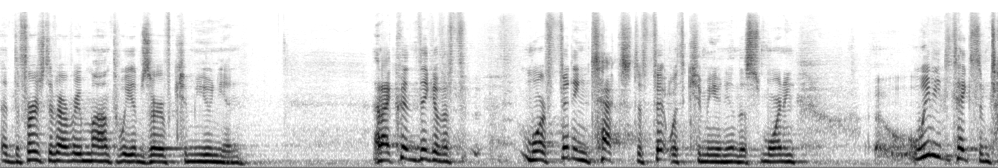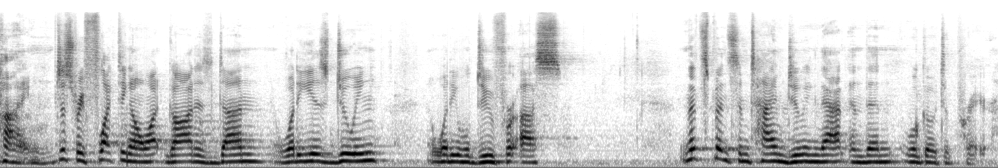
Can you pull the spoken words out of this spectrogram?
at the first of every month, we observe communion. And I couldn't think of a more fitting text to fit with communion this morning. We need to take some time just reflecting on what God has done, what He is doing, and what He will do for us. Let's spend some time doing that, and then we'll go to prayer.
